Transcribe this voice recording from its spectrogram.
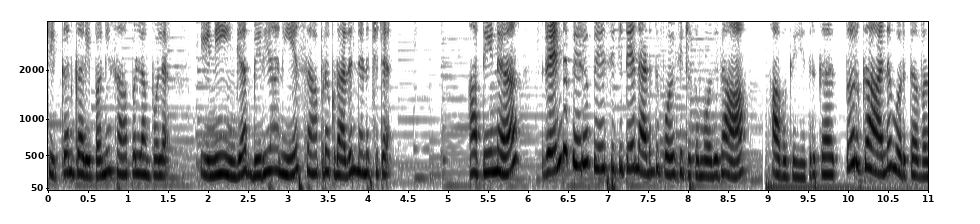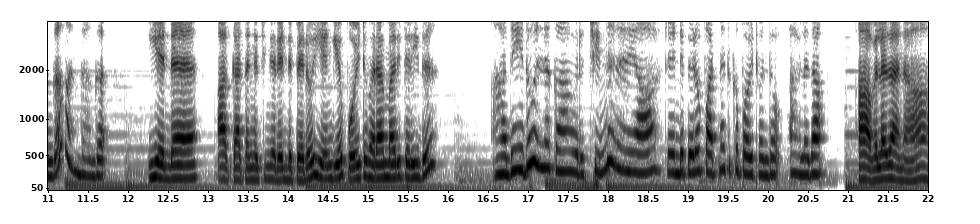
சிக்கன் கறி பண்ணி சாப்பிடலாம் போல. இனி இங்க பிரியாணியே சாப்பிடக்கூடாதுன்னு நினைச்சிட்டேன். அப்படின்னு ரெண்டு பேரும் பேசிக்கிட்டே நடந்து போய்கிட்டு இருக்கும் போதுதான் அவங்க எதிர்க்க துர்கான்னு ஒருத்தவங்க வந்தாங்க. என்ன? அக்கா தங்கச்சிங்க ரெண்டு பேரும் எங்கேயோ போயிட்டு வரா மாதிரி தெரியுது. அது எதுவும் இல்லக்கா ஒரு சின்ன வேலையா? ரெண்டு பேரும் பட்டணத்துக்கு போயிட்டு வந்தோம். அவ்வளவுதான். அவ்வளவுதானா?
